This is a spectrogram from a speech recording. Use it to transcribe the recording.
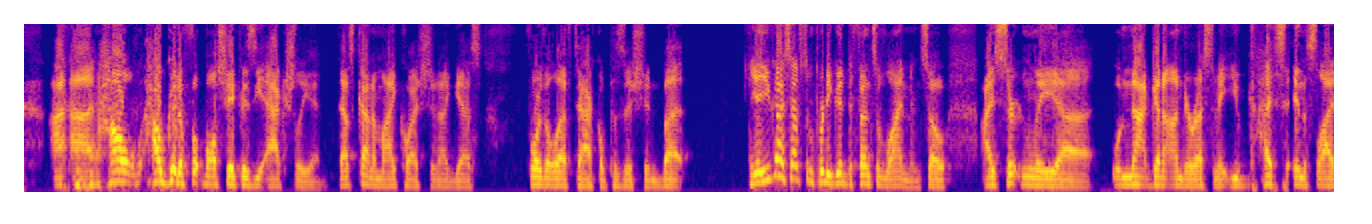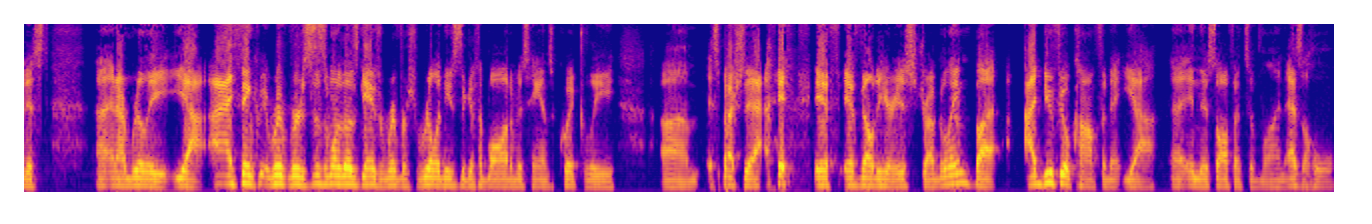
how how good a football shape is he actually in? That's kind of my question, I guess, for the left tackle position. But yeah, you guys have some pretty good defensive linemen. So I certainly uh, am not going to underestimate you guys in the slightest. Uh, and I'm really, yeah, I think Rivers. This is one of those games where Rivers really needs to get the ball out of his hands quickly, um, especially if if Veldheer is struggling. But I do feel confident, yeah, uh, in this offensive line as a whole.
